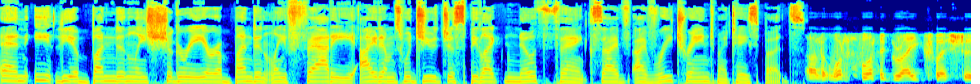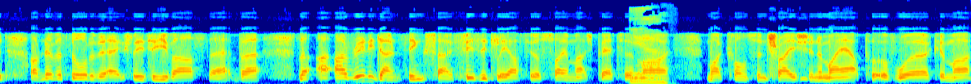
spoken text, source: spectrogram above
and eat the abundantly sugary or abundantly fatty items, would you just be like, "No, thanks. I've I've retrained my taste buds." Uh, what what a great question. I've never thought of it actually until you've asked that, but look, I, I really don't think so. Physically I feel so much better. Yeah. My my concentration and my output of work and my,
